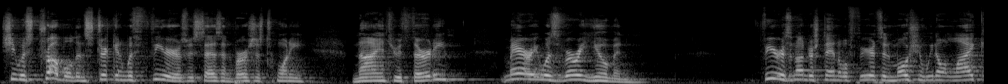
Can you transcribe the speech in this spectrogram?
She was troubled and stricken with fear, as it says in verses 29 through 30. Mary was very human. Fear is an understandable fear. It's an emotion we don't like,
